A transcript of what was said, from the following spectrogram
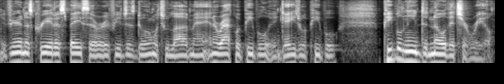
if you're in this creative space or if you're just doing what you love, man, interact with people, engage with people. People need to know that you're real.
